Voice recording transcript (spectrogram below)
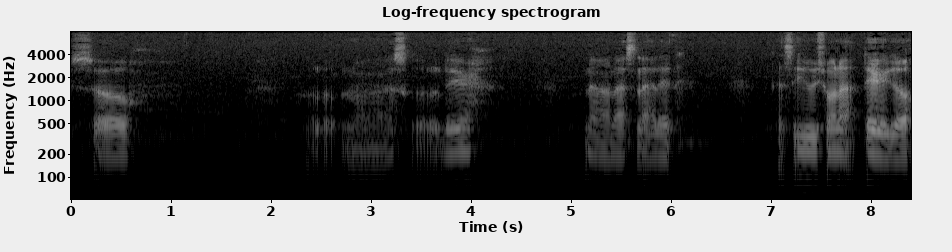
So no, let's go to there. No that's not it. Let's see which one I, there you go.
